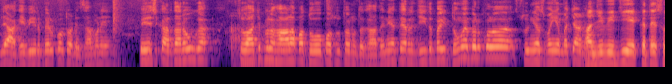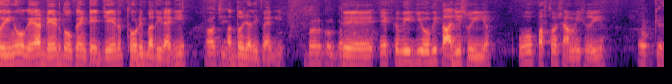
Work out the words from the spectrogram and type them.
ਲਿਆ ਕੇ ਵੀਰ ਬਿਲਕੁਲ ਤੁਹਾਡੇ ਸਾਹਮਣੇ ਪੇਸ਼ ਕਰਦਾ ਰਹੂਗਾ। ਸੋ ਅੱਜ ਫਿਲਹਾਲ ਆਪਾਂ ਦੋ ਪਸ਼ੂ ਤੁਹਾਨੂੰ ਦਿਖਾ ਦਿੰਦੇ ਆ ਤੇ ਰਣਜੀਤ ਬਾਈ ਦੋਵੇਂ ਬਿਲਕੁਲ ਸੂਈਆਂ ਸਵਾਈਆਂ ਮੱਝਾਂ ਨੇ। ਹਾਂਜੀ ਵੀਰ ਜੀ ਇੱਕ ਤੇ ਸੂਈ ਨੂੰ ਹੋ ਗਿਆ ਡੇਢ ਦੋ ਘੰਟੇ ਜੇਰ ਥੋੜੀ ਬਦੀ ਰਹਿ ਗਈ ਆ ਜੀ। ਅੱਧੋ ਜਿਆਦੀ ਪੈ ਗਈ। ਬਿਲਕੁਲ ਬਿਲਕੁਲ। ਤੇ ਇੱਕ ਵੀਰ ਜੀ ਉਹ ਵੀ ਤਾਜੀ ਸੂਈ ਆ ਉਹ ਪਰਸੋਂ ਸ਼ਾਮੀ ਸੂਈ ਆ। ਓਕੇ।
